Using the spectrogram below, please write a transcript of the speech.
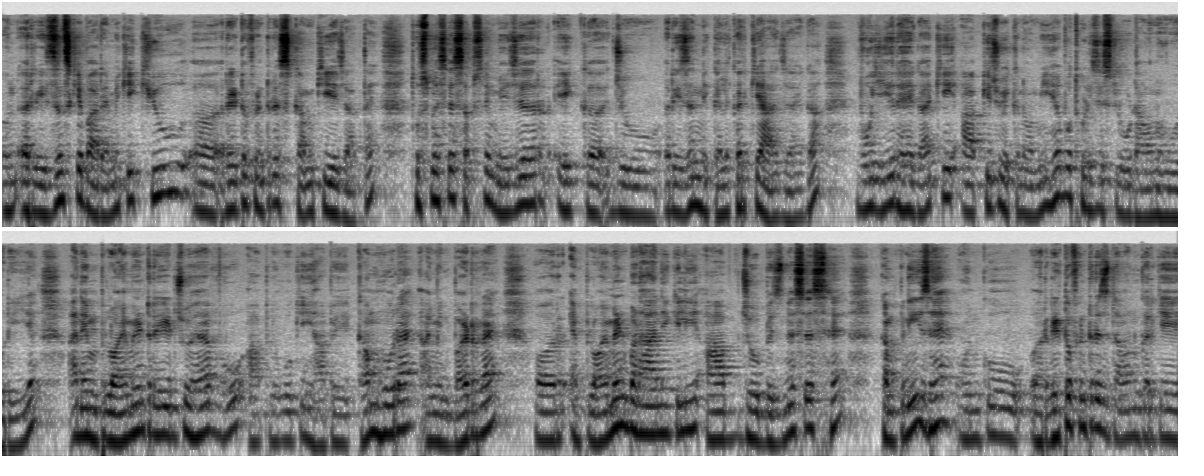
उन रीजंस के बारे में कि क्यों रेट ऑफ़ इंटरेस्ट कम किए जाते हैं तो उसमें से सबसे मेजर एक जो रीज़न निकल कर के आ जाएगा वो ये रहेगा कि आपकी जो इकनॉमी है वो थोड़ी सी स्लो डाउन हो रही है। अनएम्प्लॉयमेंट रेट जो है वो आप लोगों की यहाँ पे कम हो रहा है आई I मीन mean, बढ़ रहा है। और एम्प्लॉयमेंट बढ़ाने के लिए आप जो बिजनेसेस हैं कंपनीज़ हैं, उनको रेट ऑफ़ इंटरेस्ट डाउन करके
